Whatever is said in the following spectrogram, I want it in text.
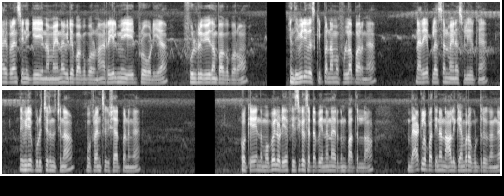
ஹாய் ஃப்ரெண்ட்ஸ் இன்றைக்கி நம்ம என்ன வீடியோ பார்க்க போகிறோம்னா ரியல்மி எயிட் ப்ரோவுடைய ஃபுல் ரிவ்யூ தான் பார்க்க போகிறோம் இந்த வீடியோவை ஸ்கிப் பண்ணாமல் ஃபுல்லாக பாருங்கள் நிறைய ப்ளஸ் அண்ட் மைனஸ் சொல்லியிருக்கேன். இந்த வீடியோ பிடிச்சிருந்துச்சுன்னா உங்கள் ஃப்ரெண்ட்ஸுக்கு ஷேர் பண்ணுங்கள் ஓகே இந்த மொபைலுடைய ஃபிசிக்கல் செட்டப் என்னென்ன இருக்குன்னு பார்த்துடலாம். பேக்கில் பார்த்தீங்கன்னா நாலு கேமரா கொடுத்துருக்காங்க.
